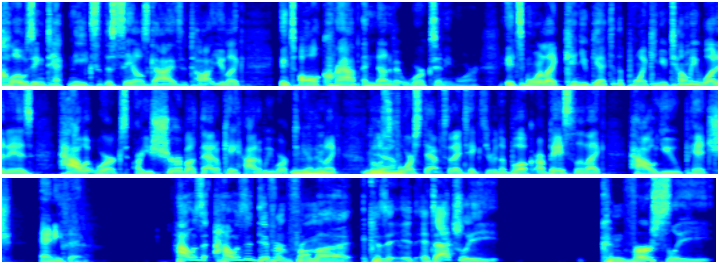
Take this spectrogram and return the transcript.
closing techniques that the sales guys have taught you, like it's all crap and none of it works anymore. It's more like, can you get to the point? Can you tell me what it is, how it works? Are you sure about that? Okay, how do we work together? Mhm. Like those Yeah. four steps that I take through in the book are basically like how you pitch anything. How is it, how is it different from uh, a because it, it's actually conversely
